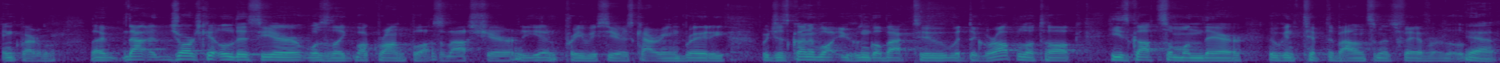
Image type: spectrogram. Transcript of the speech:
incredible. Like that, George Kittle this year was like what Gronk was last year and previous years carrying Brady, which is kind of what you can go back to with the Garoppolo talk. He's got someone there who can tip the balance in his favour a little. bit.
